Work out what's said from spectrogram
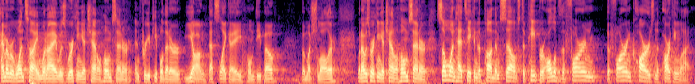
I remember one time when I was working at Channel Home Center, and for you people that are young, that's like a Home Depot, but much smaller. When I was working at Channel Home Center, someone had taken it upon themselves to paper all of the foreign, the foreign cars in the parking lot.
